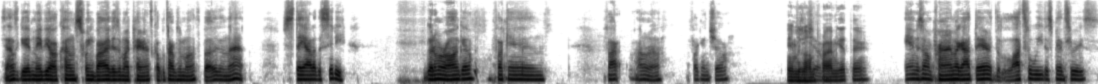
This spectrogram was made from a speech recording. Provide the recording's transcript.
Sounds good. Maybe I'll come swing by, visit my parents a couple times a month. But other than that, stay out of the city. Go to Morongo, fucking, I, I don't know, fucking chill. Amazon Chill. Prime get there? Amazon Prime, I got there. The, lots of weed dispensaries.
